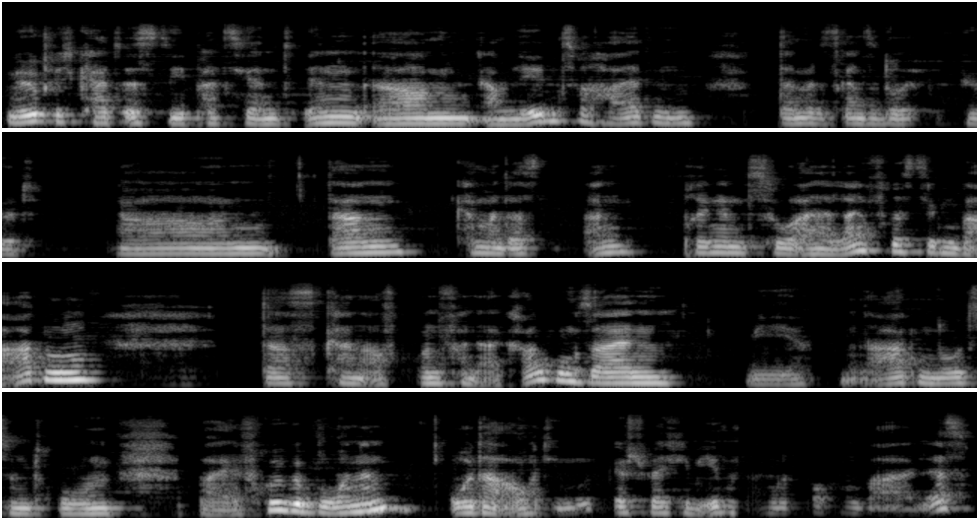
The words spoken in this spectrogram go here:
Möglichkeit ist, die Patientin ähm, am Leben zu halten, dann wird das Ganze durchgeführt. Ähm, dann kann man das anbringen zu einer langfristigen Beatmung. Das kann aufgrund von Erkrankung sein, wie ein Atemnotsyndrom bei Frühgeborenen oder auch die Mundgeschwäche, wie eben angesprochen, bei ALS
